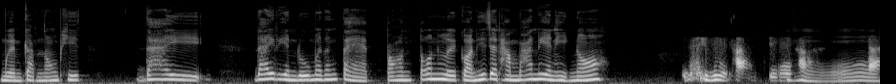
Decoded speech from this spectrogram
เหมือนกับน้องพิษได้ได้เรียนรู้มาตั้งแต่ตอนต้นเลยก่อนที่จะทำบ้านเรียนอีกเนาะจริงค่ะจริงโอ้โหค่ะใช่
